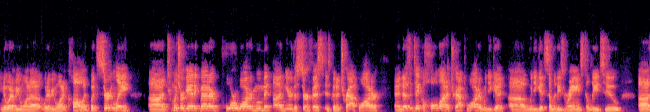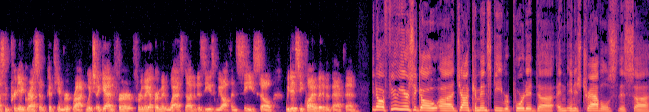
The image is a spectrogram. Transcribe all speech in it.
you know, whatever you want to whatever you want to call it. But certainly, uh, too much organic matter, poor water movement uh, near the surface is going to trap water, and doesn't take a whole lot of trapped water when you get uh, when you get some of these rains to lead to uh, some pretty aggressive Pythium root rot, which again for for the upper Midwest, not a disease we often see. So we did see quite a bit of it back then. You know, a few years ago, uh, John Kaminski reported uh, in, in, his travels this uh,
